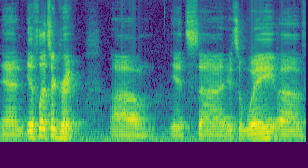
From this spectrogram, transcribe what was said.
and if lets are great. Um, it's uh, it's a way of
